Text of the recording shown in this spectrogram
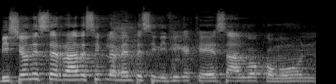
Visiones cerradas simplemente significa que es algo como un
